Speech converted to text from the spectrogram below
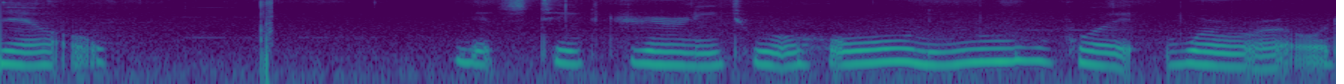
Cool. No. Let's take journey to a whole new world.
